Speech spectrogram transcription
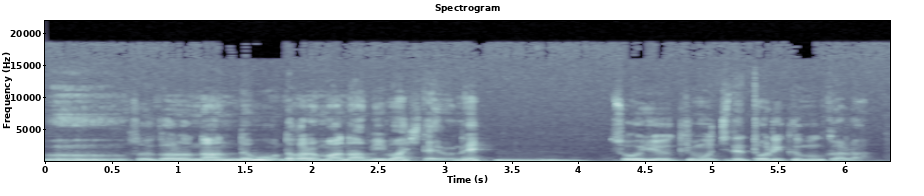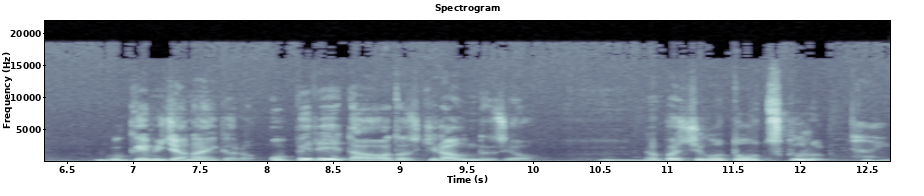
うん。それから何でもだから学びましたよね、そういう気持ちで取り組むから。受け身じゃないから。オペレーターは私嫌うんですよ、やっぱり仕事を作る。はい。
